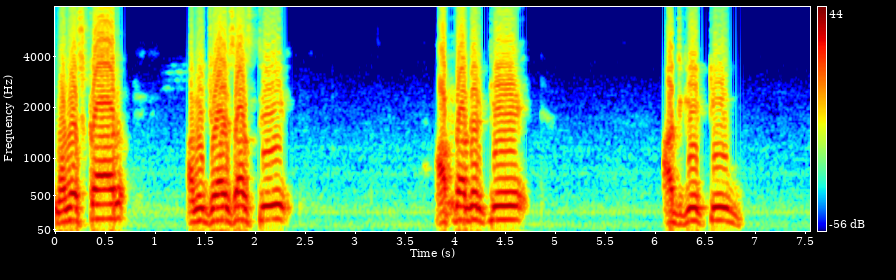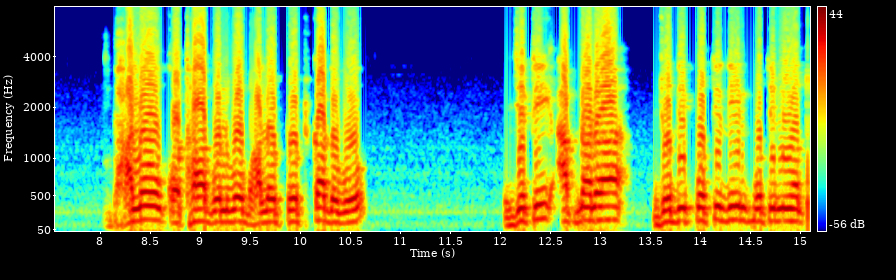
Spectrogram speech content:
নমস্কার, আমি জয় শাস্ত্রী। আপনাদেরকে আজকে একটি ভালো কথা বলব, ভালো টোটকা দেবো, যেটি আপনারা যদি প্রতিদিন প্রতিনিয়ত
